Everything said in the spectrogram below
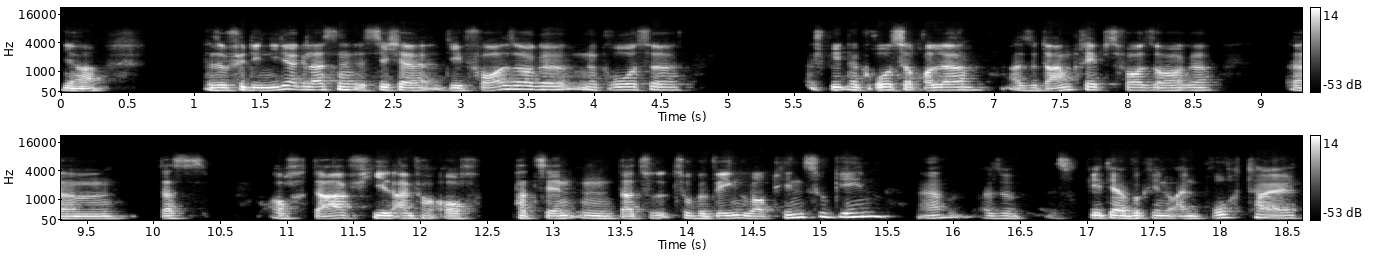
Ja, also für die Niedergelassenen ist sicher die Vorsorge eine große, spielt eine große Rolle, also Darmkrebsvorsorge. Ähm, dass auch da viel einfach auch Patienten dazu zu bewegen, überhaupt hinzugehen. Ja, also es geht ja wirklich nur ein Bruchteil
